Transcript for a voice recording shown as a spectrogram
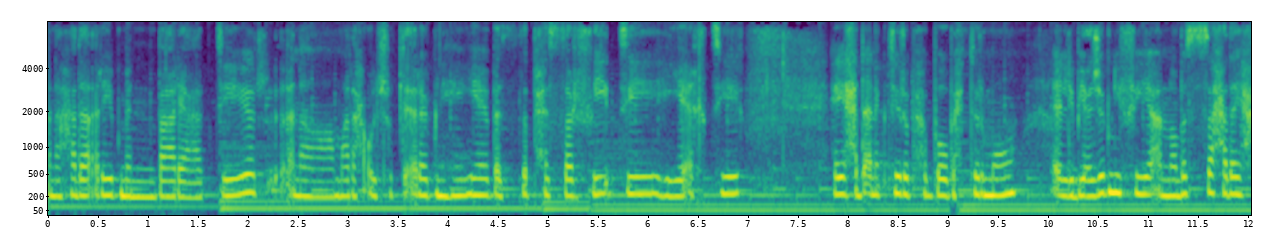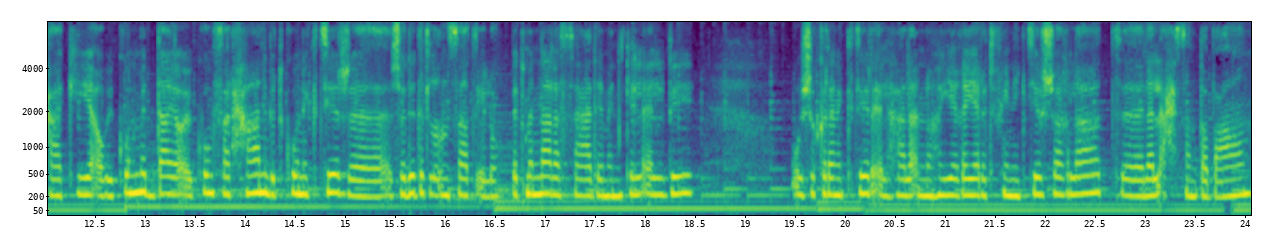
أنا حدا قريب من بارعة كتير. أنا ما رح أقول شو بتقربني هي بس بحس رفيقتي هي أختي. هي حدا أنا كتير بحبه وبحترمه. اللي بيعجبني فيه أنه بس حدا يحاكيه أو يكون متضايق أو يكون فرحان بتكون كتير شديدة الإنصات إله. بتمنى لها السعادة من كل قلبي. وشكرا كتير إلها لأنه هي غيرت فيني كتير شغلات للأحسن طبعا.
